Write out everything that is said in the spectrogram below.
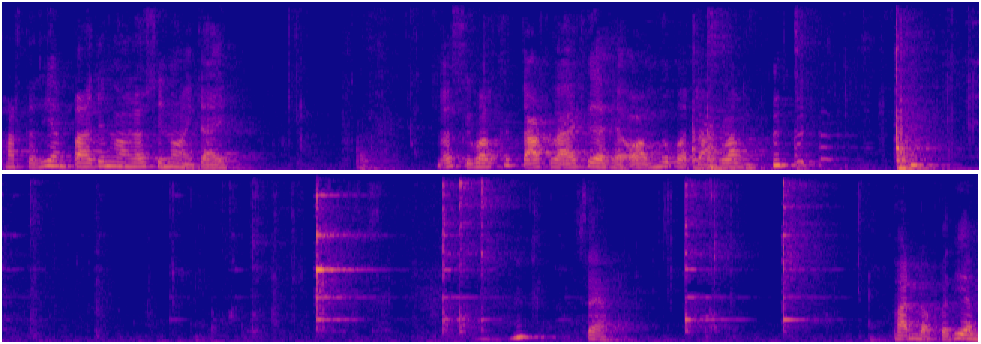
ผัดกระเทียมปลาจะน้อยแล้วสิหน่อยใจ แล้วสิว่าคือตักหลายเพื่อแถวออมคือบ่ตักล่ำ แซ่บพันดอกกระเทียม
